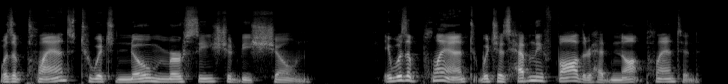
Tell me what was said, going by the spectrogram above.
was a plant to which no mercy should be shown. It was a plant which his heavenly Father had not planted,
